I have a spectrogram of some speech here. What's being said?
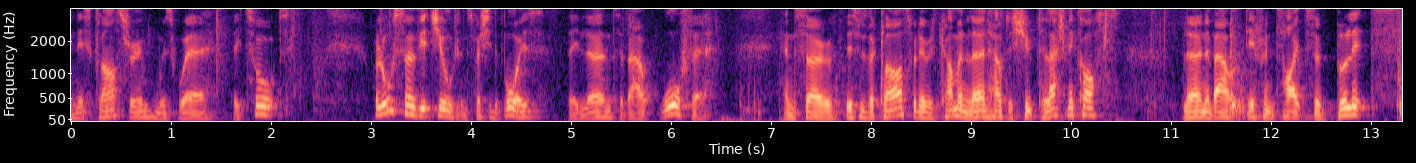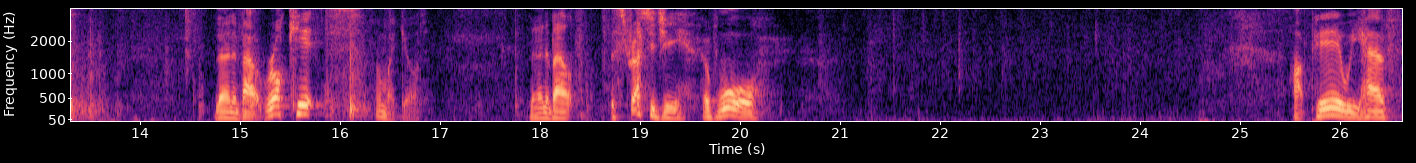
In this classroom was where they taught, well, all Soviet children, especially the boys, they learned about warfare. And so this was a class where they would come and learn how to shoot Kalashnikovs, learn about different types of bullets, learn about rockets. Oh my God. Learn about the strategy of war. Up here we have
